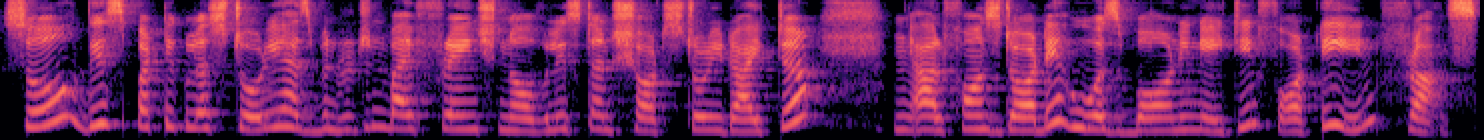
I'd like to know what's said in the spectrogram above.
So, this particular story has been written by French novelist and short story writer mm, Alphonse Daudet, who was born in 1840 in France.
